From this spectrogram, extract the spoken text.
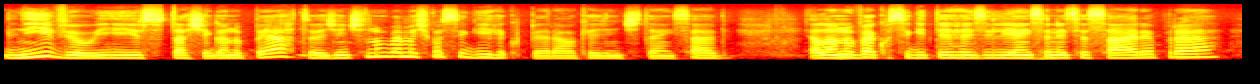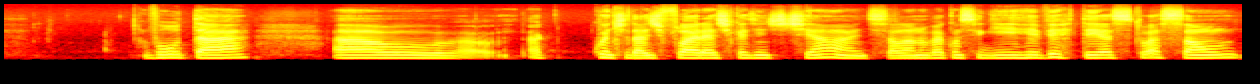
nível e isso está chegando perto, a gente não vai mais conseguir recuperar o que a gente tem, sabe? Ela não vai conseguir ter a resiliência necessária para voltar ao, à quantidade de floresta que a gente tinha antes. Ela não vai conseguir reverter a situação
